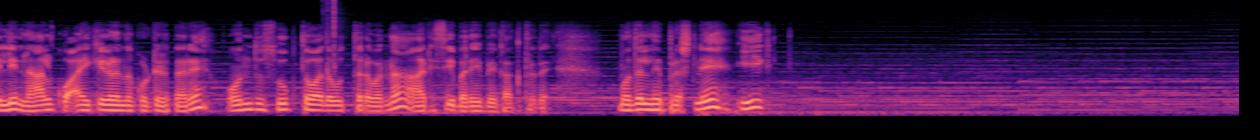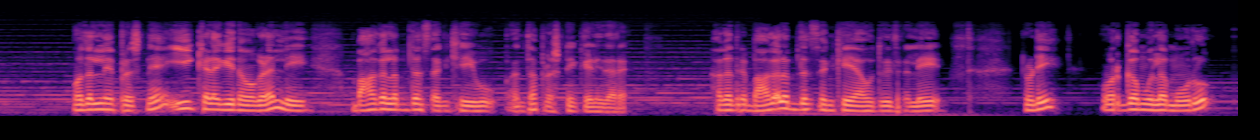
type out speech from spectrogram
ಇಲ್ಲಿ ನಾಲ್ಕು ಆಯ್ಕೆಗಳನ್ನು ಕೊಟ್ಟಿರ್ತಾರೆ. ಒಂದು ಸೂಕ್ತವಾದ ಉತ್ತರವನ್ನು ಆರಿಸಿ ಬರೆಯಬೇಕಾಗ್ತದೆ ಮೊದಲನೇ ಪ್ರಶ್ನೆ, ಈ ಮೊದಲನೇ ಪ್ರಶ್ನೆ, ಈ ಕೆಳಗಿನವುಗಳಲ್ಲಿ ಭಾಗಲಬ್ಧ ಸಂಖ್ಯೆಯು ಅಂತ ಪ್ರಶ್ನೆ ಕೇಳಿದ್ದಾರೆ. ಹಾಗಾದರೆ ಭಾಗಲಬ್ಧ ಸಂಖ್ಯೆ ಯಾವುದು ಇದರಲ್ಲಿ? ನೋಡಿ, ವರ್ಗಮೂಲ ಮೂರು,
